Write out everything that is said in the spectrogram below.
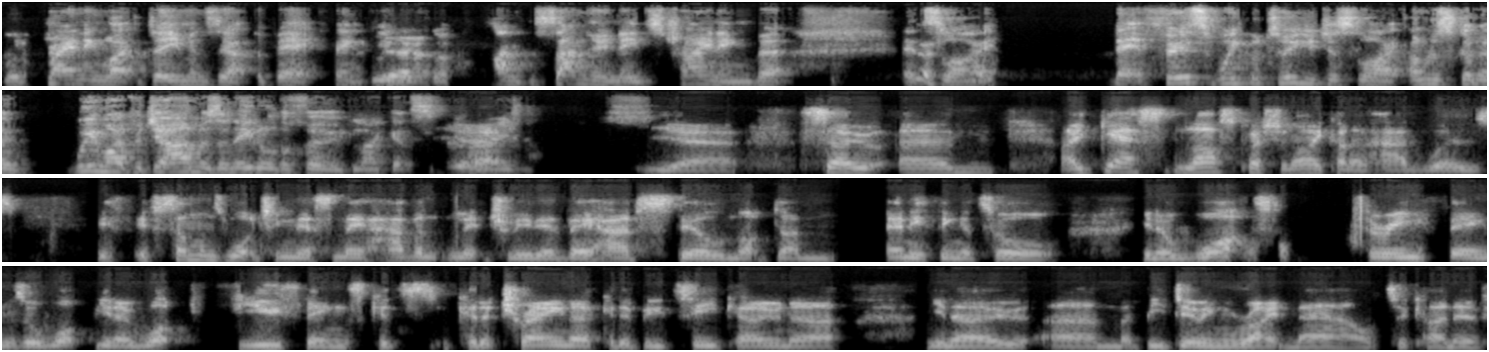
we're training like demons out the back. Thankfully yeah. we've got a son who needs training, but it's like that first week or two, you're just like, I'm just going to wear my pajamas and eat all the food. Like it's crazy. Yeah. So um, I guess the last question I kind of had was if, if someone's watching this and they haven't literally, they, they have still not done anything at all, you know, what three things or what, you know, what few things could, could a trainer, could a boutique owner, you know um, be doing right now to kind of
